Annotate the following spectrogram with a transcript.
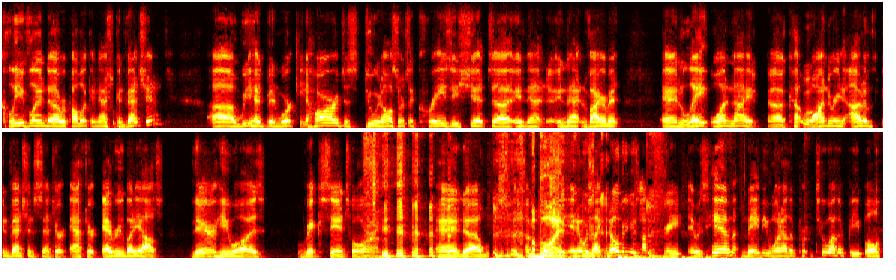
Cleveland uh, Republican National Convention. Uh, we had been working hard, just doing all sorts of crazy shit uh, in that in that environment. And late one night, uh, wandering out of the convention center after everybody else, there he was, Rick Santorum, and uh, my boy. And it was like nobody was on the street. It was him, maybe one other, two other people.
